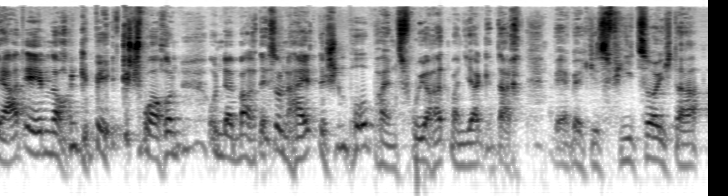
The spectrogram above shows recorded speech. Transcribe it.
der hat eben noch ein Gebet gesprochen und dann macht er so einen heidnischen Popanz. Früher hat man ja gedacht, wer welches Viehzeug da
